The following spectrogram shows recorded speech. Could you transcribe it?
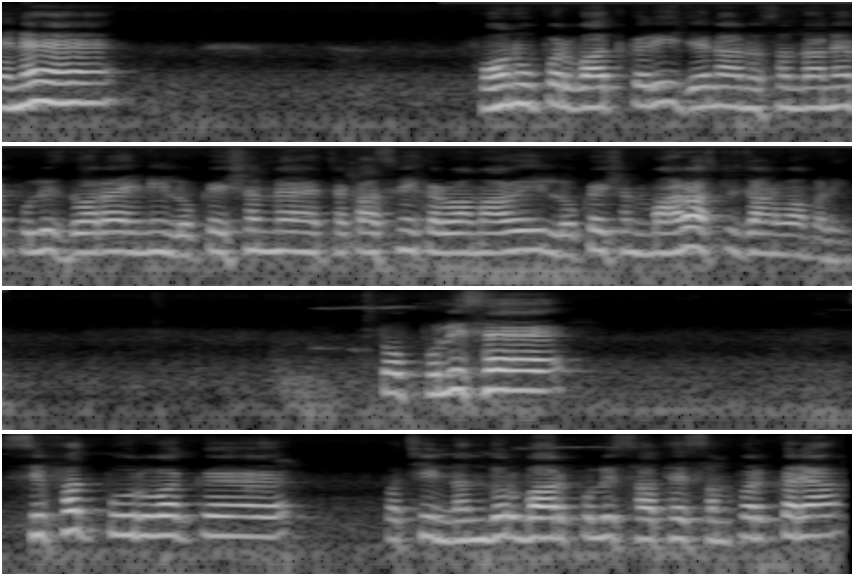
એને ફોન ઉપર વાત કરી, જેના અનુસંધાને પોલીસ દ્વારા એની લોકેશનને ચકાસણી કરવામાં આવી. લોકેશન મહારાષ્ટ્ર જાણવા મળી. તો પોલીસે સિફતપૂર્વક, પછી નંદુરબાર પોલીસ સાથે સંપર્ક કર્યા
